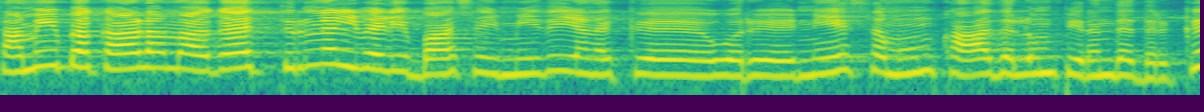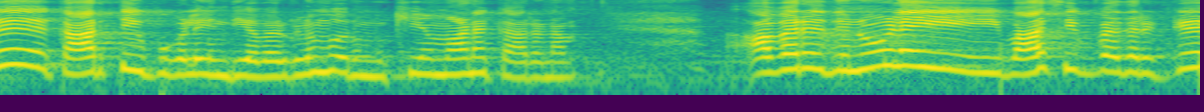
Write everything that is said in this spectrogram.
சமீப காலமாக திருநெல்வேலி பாஷை மீது எனக்கு ஒரு நேசமும் காதலும் பிறந்ததற்கு கார்த்திக் புகழேந்தி அவர்களும் ஒரு முக்கியமான காரணம். அவரது நூலை வாசிப்பதற்கு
